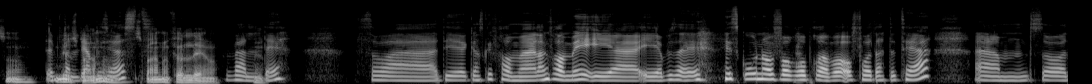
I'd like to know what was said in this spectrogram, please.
Så Det er blir veldig spennende-. Spennende å følge det. Ja. Veldig. Så eh, de er ganske fremme, langt framme i, i, i, si, i skoene for å prøve å få dette til. Um, så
